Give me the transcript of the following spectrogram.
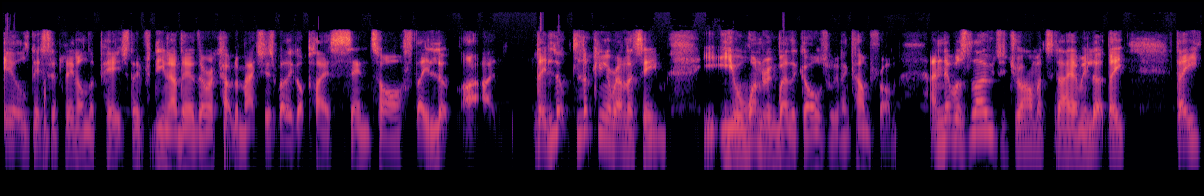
ill discipline on the pitch. They've you know there there were a couple of matches where they got players sent off. They look. I, they looked looking around the team. You were wondering where the goals were going to come from, and there was loads of drama today. I mean, look, they they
